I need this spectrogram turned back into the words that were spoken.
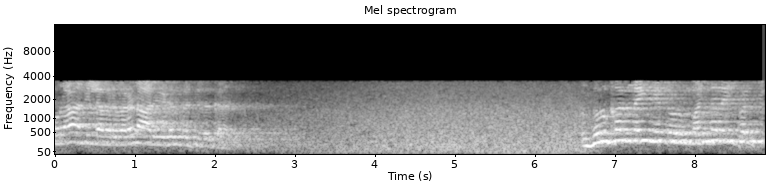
குரானில் அவர் வரலாறு இடம்பெற்றிருக்கிறது. துல்கர்னை என்ற ஒரு மன்னரை பற்றி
